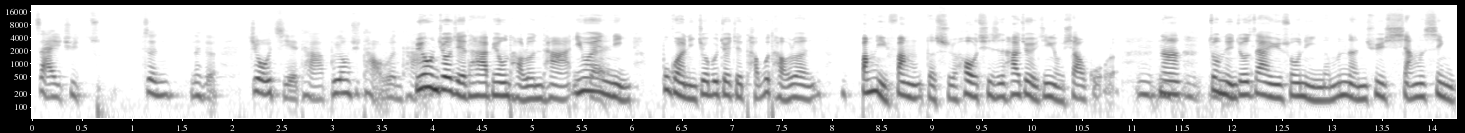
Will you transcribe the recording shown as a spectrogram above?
在意去争那个纠结它，不用去讨论它，不用纠结它，不用讨论它，因为你不管你纠不纠结，讨不讨论，帮你放的时候，其实它就已经有效果了。嗯，那重点就在于说，你能不能去相信，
